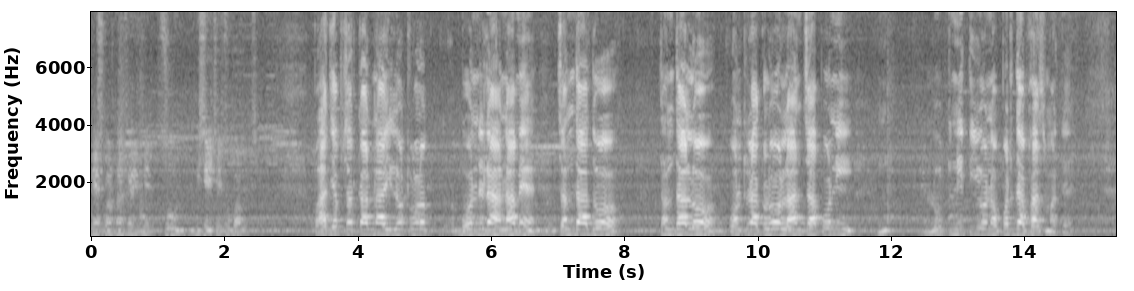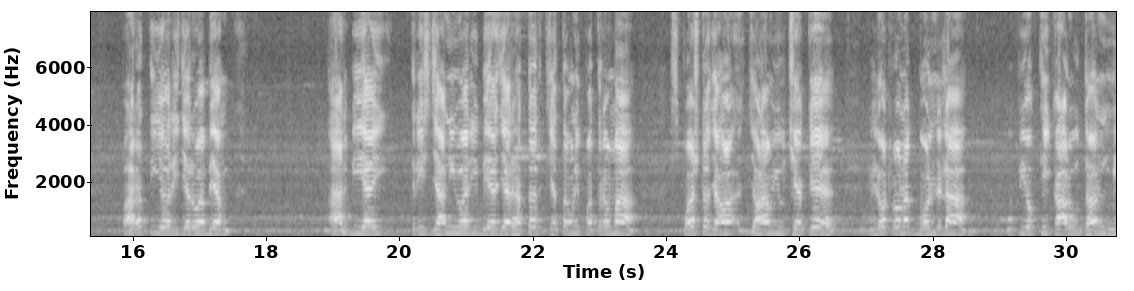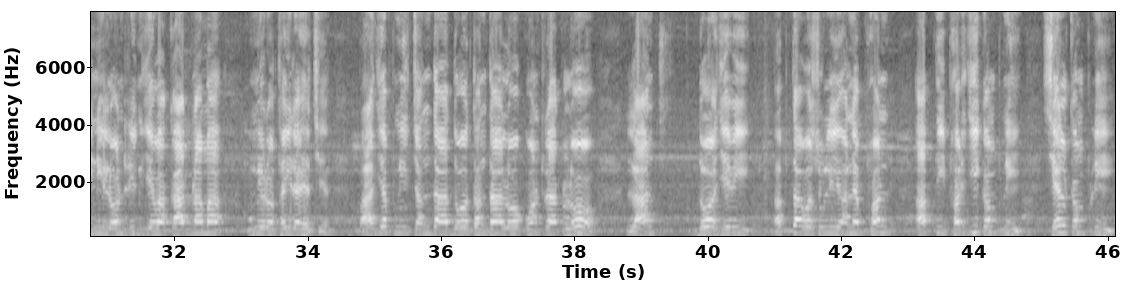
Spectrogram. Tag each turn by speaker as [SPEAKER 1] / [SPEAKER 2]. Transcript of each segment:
[SPEAKER 1] Press conference કરી છે. શું વિષય છે? શું બાબત છે?
[SPEAKER 2] ભાજપ સરકારના ઇલેક્ટ્રોનિક બોન્ડના નામે ચંદા દો, ધંધા લો, કોન્ટ્રાક્ટ લો, લાંચ આપોની લૂંટ નીતિઓનો પર્દાફાશ માટે ભારતીય રિઝર્વ બેંક આરબીઆઈ ત્રીસ જાન્યુઆરી બે હજાર સત્તર ચેતવણી પત્રમાં સ્પષ્ટ જણા- જણાવ્યું છે કે ઇલેક્ટ્રોનિક બોન્ડના ઉપયોગથી કાળું ધન, મિની લોન્ડરિંગ જેવા કારનામાં ઉમેરો થઈ રહે છે. ભાજપની ચંદા દો, ધંધા લો, કોન્ટ્રાક્ટ લો, લાંચ દો જેવી હપ્તા વસૂલી અને ફંડ આપતી ફરજી કંપની, સેલ કંપની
